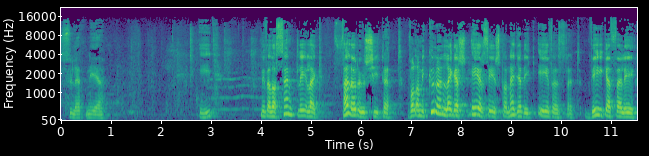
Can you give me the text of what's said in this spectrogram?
születnie. Így, mivel a Szentlélek felerősített valami különleges érzést a negyedik évezred vége felé,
